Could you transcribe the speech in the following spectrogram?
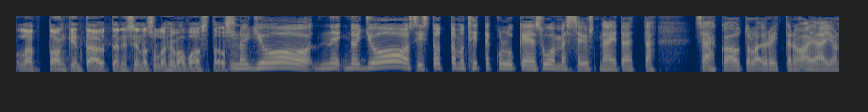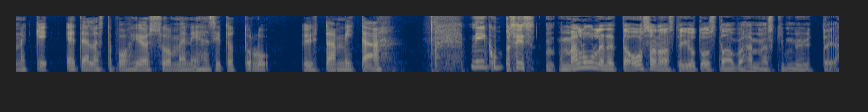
laitat tankin täyteen, niin siinä on sulle hyvä vastaus. No joo, ne, no joo, siis totta, mutta sitten kun lukee Suomessa just näitä, että sähköautolla yrittänyt ajaa jonnekin etelästä Pohjois-Suomeen, niin eihän siitä ole tullut yhtään mitään. Niin kuin, siis mä luulen, että osa noista jutuista on vähän myöskin myyttejä.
